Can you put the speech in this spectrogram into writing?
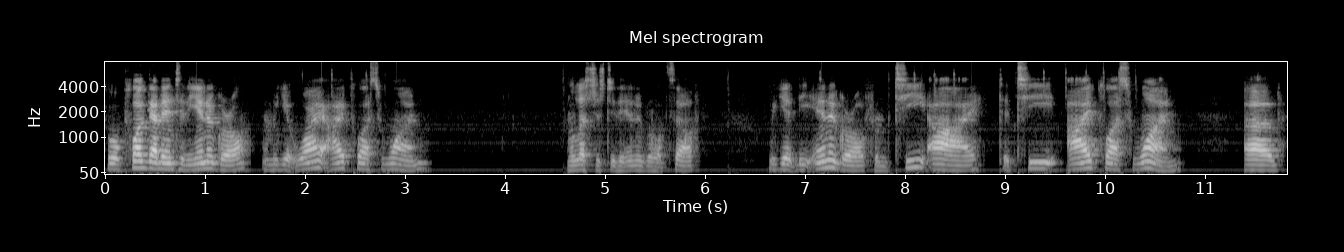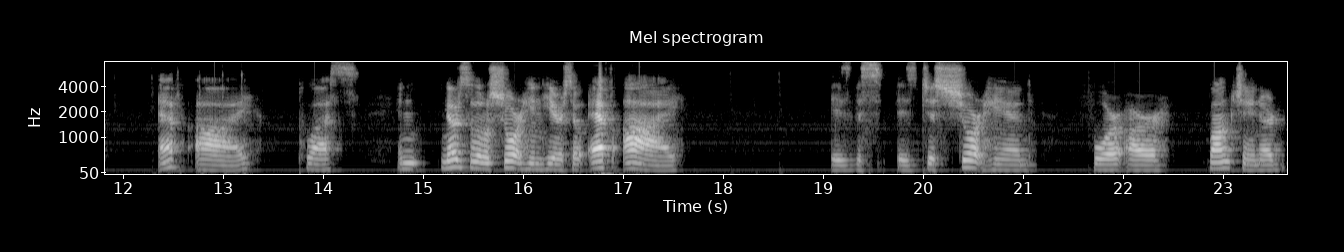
So we'll plug that into the integral, and we get yi plus 1. Well, let's just do the integral itself. We get the integral from ti to ti plus 1 of fi plus, and notice a little shorthand here, so fi is this is just shorthand for our function, our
